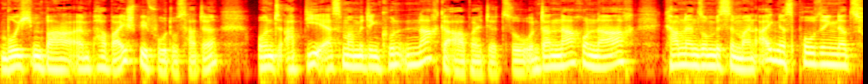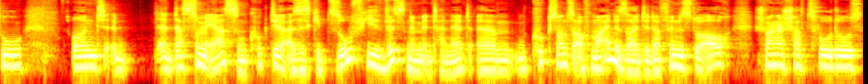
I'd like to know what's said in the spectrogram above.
wo ich ein paar, ein paar Beispielfotos hatte und habe die erstmal mit den Kunden nachgearbeitet so und dann nach und nach kam dann so ein bisschen mein eigenes Posing dazu und äh, das zum ersten. Guck dir, also es gibt so viel Wissen im Internet. Ähm, guck sonst auf meine Seite, da findest du auch Schwangerschaftsfotos.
